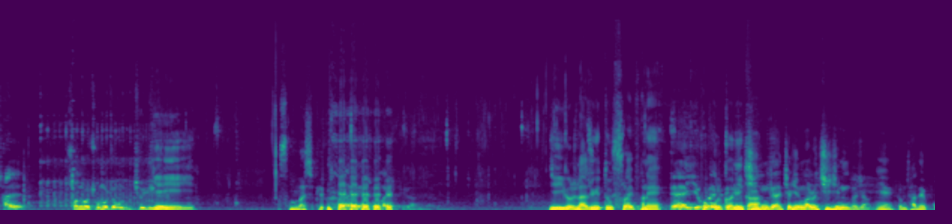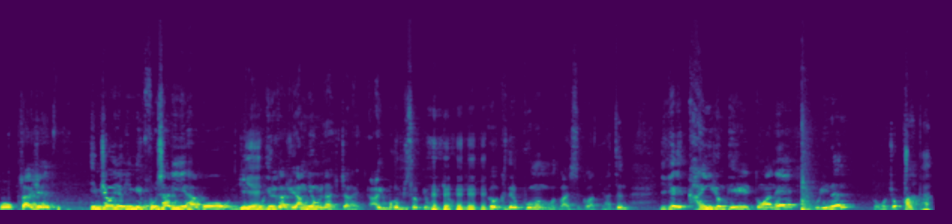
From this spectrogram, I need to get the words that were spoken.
잘 손으로 조물조물 예, 묻혀주시고 예, 예. 손맛이 필요. 아, 예, 손맛이 필요합니다. 이제 이걸 나중에 또 후라이팬에 예, 이제 볶을 후라이팬에 거니까. 지는 게 제주도 말로 지지는 거죠. 예, 그럼 다 됐고. 자 이제 임재원 의원님이 고사리하고 이제 예. 고기를 가지고 양념을 다 하셨잖아요. 아 이거 먹음직스럽게 보이죠. 예, 이거 그대로 구워만 먹어도 맛있을 것 같아요. 하여튼 이게 간이 좀 배일 동안에 우리는 뭐 쪽파, 쪽파.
